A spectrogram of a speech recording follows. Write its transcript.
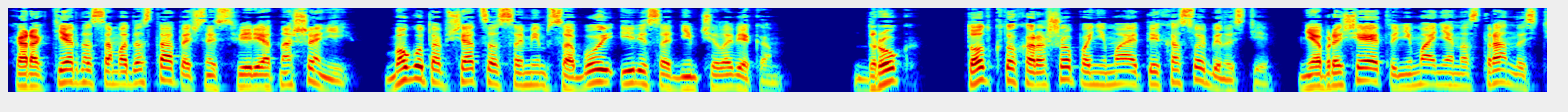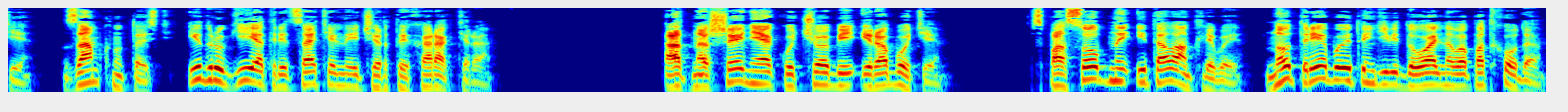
Характерна самодостаточность в сфере отношений. Могут общаться с самим собой или с одним человеком. Друг – тот, кто хорошо понимает их особенности, не обращает внимания на странности, замкнутость и другие отрицательные черты характера. Отношение к учебе и работе. Способны и талантливы, но требуют индивидуального подхода,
